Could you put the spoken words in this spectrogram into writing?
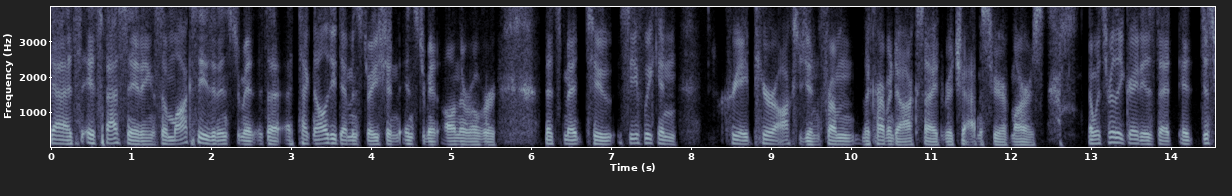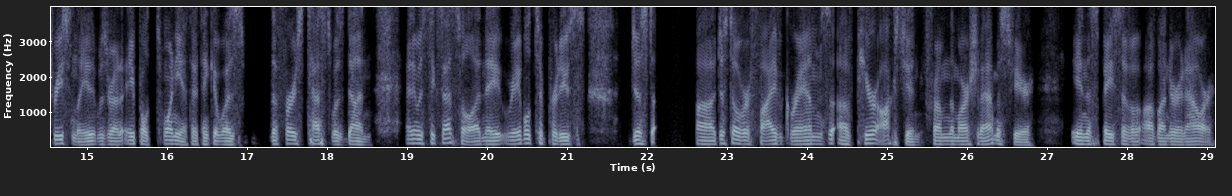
Yeah, it's it's fascinating. So Moxie is an instrument, it's a, a, technology demonstration instrument on the rover that's meant to see if we can create pure oxygen from the carbon dioxide rich atmosphere of Mars. And what's really great is that it just recently, it was around April 20th, I think it was, the first test was done and it was successful and they were able to produce just uh, just over five grams of pure oxygen from the Martian atmosphere in the space of, of under an hour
